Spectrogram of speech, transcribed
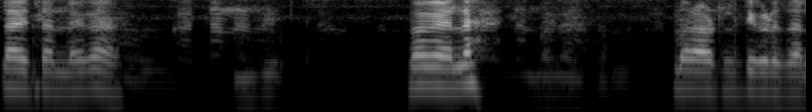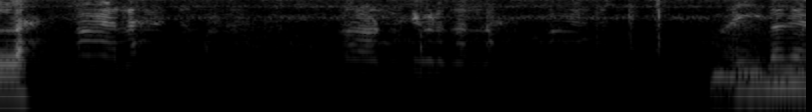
लाय चाललाय का? म्हणजे बघायला? बघायला चाललंय. मला वाटलं तिकडे चालला. नाही बघा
